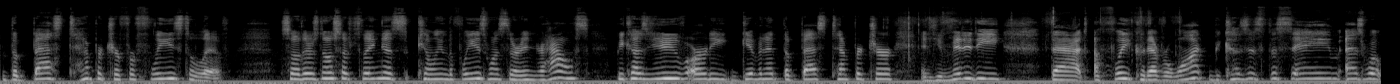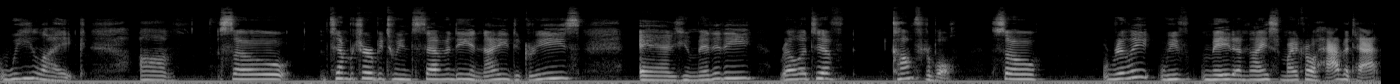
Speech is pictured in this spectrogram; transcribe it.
the best temperature for fleas to live. So there's no such thing as killing the fleas once they're in your house because you've already given it the best temperature and humidity that a flea could ever want because it's the same as what we like. Um, so temperature between 70 and 90 degrees and humidity relative comfortable. So, really, we've made a nice micro habitat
